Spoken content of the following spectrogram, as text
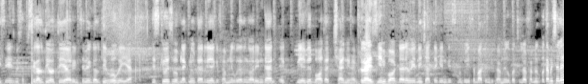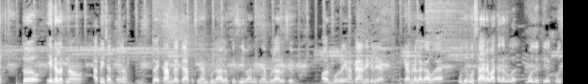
इस एज में सबसे गलती होती है और इनसे भी गलती हो गई है जिसकी वजह से वो ब्लैकमेल कर रही है कि फैमिली को बता दूँगा और इनका एक बिहेवियर बहुत अच्छा है इनके घर तो गाइज़ ये भी बहुत डरे हुए ये नहीं चाहते कि इनकी मतलब ये सब बात इनकी फैमिली को पता चले और फैमिली को पता भी चले तो ये गलत ना हो। आप यही चाहते हो ना? तो एक काम करते हैं आप उसे यहाँ बुला लो किसी भी बहाने से यहाँ बुला लो उसे और बोलो यहाँ पे आने के लिए कैमरा लगा हुआ है। उसे वो सारा बात अगर बोल देती है खुद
